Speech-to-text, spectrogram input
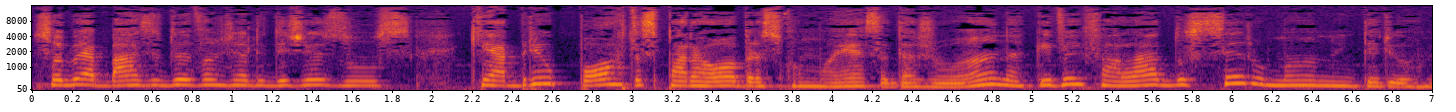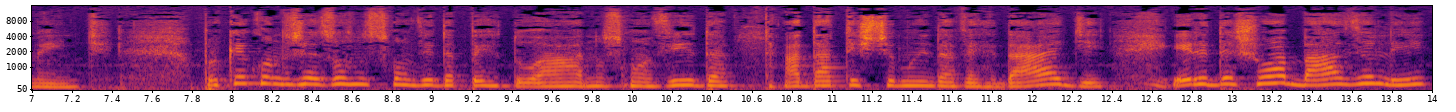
sob a base do Evangelho de Jesus, que abriu portas para obras como essa da Joana, que vem falar do ser humano interiormente. Porque quando Jesus nos convida a perdoar, nos convida a dar testemunho da verdade, ele deixou a base ali.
